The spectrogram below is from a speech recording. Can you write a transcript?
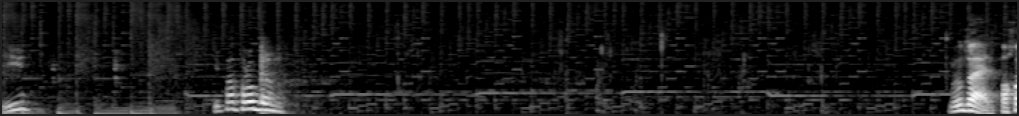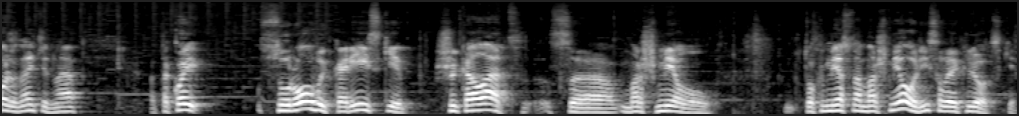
И, и попробуем. Ну да, похоже, знаете, на такой суровый корейский шоколад с э, маршмеллоу. Только вместо маршмеллоу рисовые клетки.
